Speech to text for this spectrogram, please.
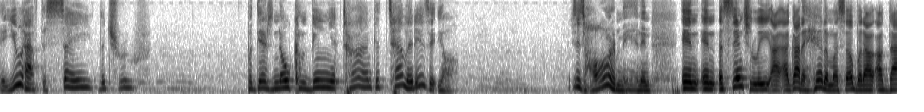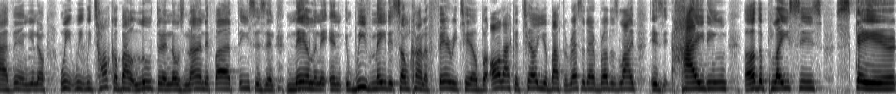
and you have to say the truth. But there's no convenient time to tell it, is it, y'all? This is hard, man. And and, and essentially, I, I got ahead of myself, but I'll, I'll, dive in. You know, we, we, we talk about Luther and those 95 theses and nailing it, and we've made it some kind of fairy tale. But all I could tell you about the rest of that brother's life is hiding, other places, scared,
